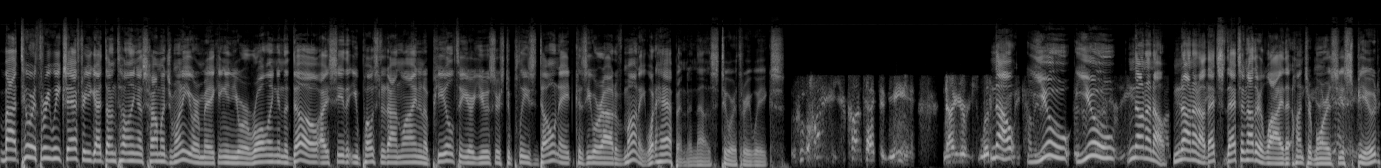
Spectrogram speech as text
about two or three weeks after you got done telling us how much money you were making and you were rolling in the dough, I see that you posted online an appeal to your users to please donate because you were out of money. What happened in those two or three weeks? Who? How, you contacted me. Now you're listening. No, you, in. This is you, no, no, no, no, no, no. That's that's another lie that Hunter Moore's you spewed.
